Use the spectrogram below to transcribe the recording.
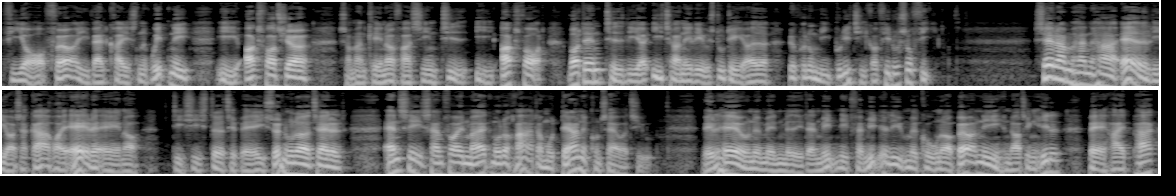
fire år før i valgkredsen Whitney i Oxfordshire, som man kender fra sin tid i Oxford, hvor den tidligere Eton-elev studerede økonomi, politik og filosofi. Selvom han har adelige og sågar royale aner, de sidste tilbage i 1700-tallet, anses han for en meget moderat og moderne konservativ. Velhavende, men med et almindeligt familieliv med kone og børn i Notting Hill bag Hyde Park,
